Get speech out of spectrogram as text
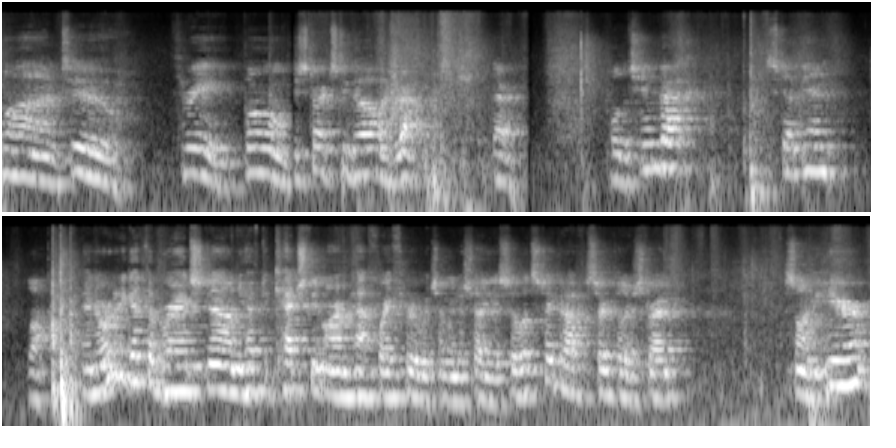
One, two, three, boom. She starts to go, and drop. There. Pull the chin back, step in, lock. In order to get the branch down, you have to catch the arm halfway through, which I'm going to show you. So let's take it off a circular strike. So I'm here,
